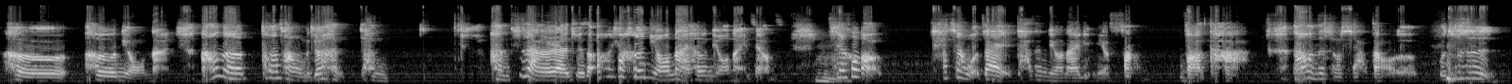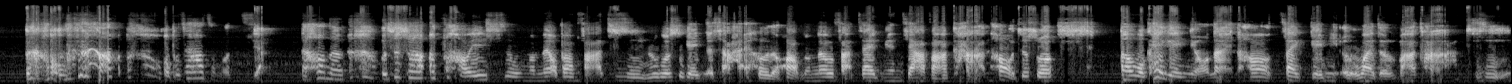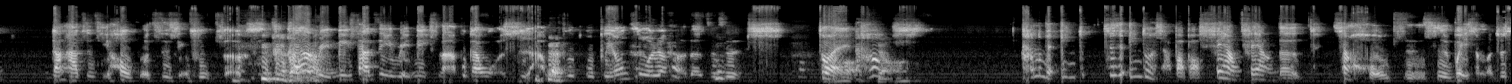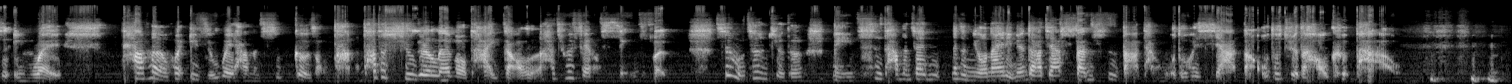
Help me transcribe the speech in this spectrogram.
喝喝牛奶，然后呢，通常我们就很很很自然而然觉得哦要喝牛奶喝牛奶这样子，嗯，结果他叫我在他的牛奶里面放 vodka，然后那时候吓到了，我就是 我不知道我不知道怎么讲。然后呢，我就说啊，不好意思，我们没有办法，就是如果是给你的小孩喝的话，我们没有办法在里面加巴卡。然后我就说，呃，我可以给你牛奶，然后再给你额外的巴卡，就是让他自己后果自行负责。他要 remix，他自己 remix 嘛，不关我的事啊，我不我不用做任何的，就是 对。然后他们的印度，就是印印度的小宝宝非常非常的像猴子，是为什么？就是因为他们会一直喂他们吃各种糖，他的 sugar level 太高了，他就会非常兴奋。所以我真的觉得每一次他们在那个牛奶里面都要加三四把糖，我都会吓到，我都觉得好可怕哦。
